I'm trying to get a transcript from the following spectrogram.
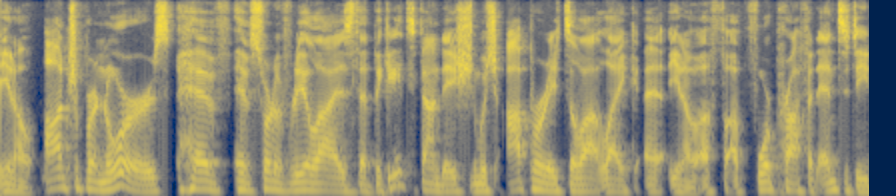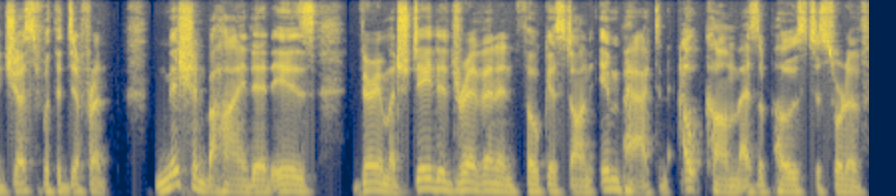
you know entrepreneurs have have sort of realized that the Gates Foundation, which operates a lot like a, you know a, a for profit entity, just with a different mission behind it, is very much data driven and focused on impact and outcome as opposed to sort of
